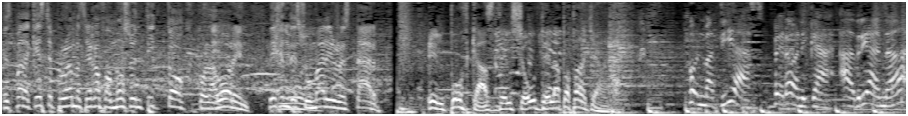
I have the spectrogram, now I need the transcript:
Es para que este programa se haga famoso en TikTok. Colaboren. Dejen de sumar y restar. El podcast del show de la papaya. Con Matías, Verónica, Adriana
